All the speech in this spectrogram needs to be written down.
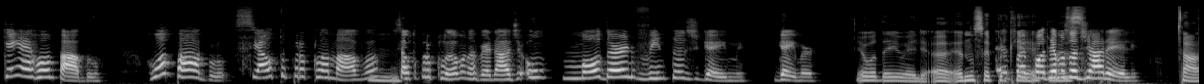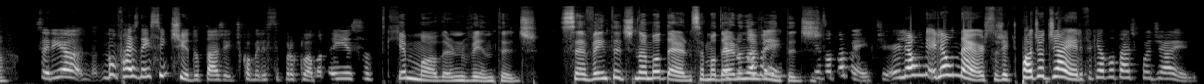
Quem é Juan Pablo? Juan Pablo se autoproclamava, hum. se autoproclama, na verdade, um modern vintage game, gamer. Eu odeio ele. Uh, eu não sei porquê. É, podemos mas... odiar ele. Tá. Seria. Não faz nem sentido, tá, gente? Como ele se proclama. Tem isso. O que é modern vintage? Se é vintage, não é moderno. Se é moderno, exatamente, não é vintage. Exatamente. Ele é um, ele é um nerso, gente. Pode odiar ele. Fique à vontade de odiar ele.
